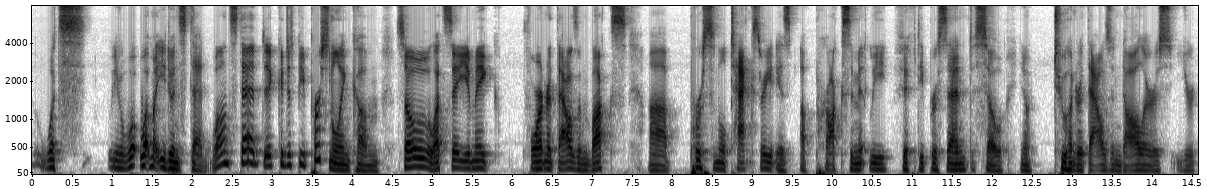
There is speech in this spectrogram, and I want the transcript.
what's you know what what might you do instead? Well, instead it could just be personal income. So let's say you make four hundred thousand bucks. Uh, personal tax rate is approximately fifty percent. So you know two hundred thousand dollars you're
